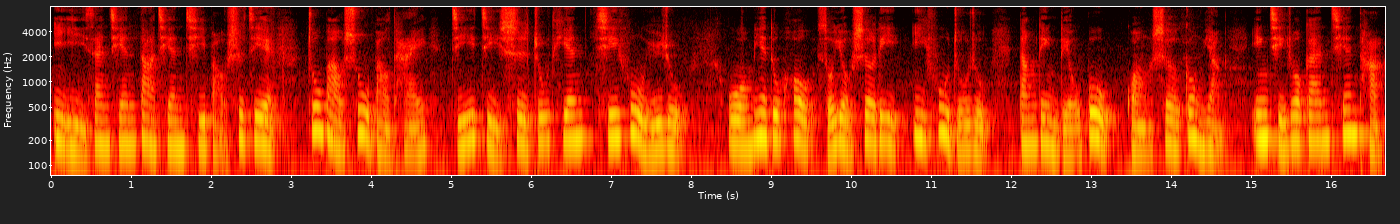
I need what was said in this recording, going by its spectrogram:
亦以三千大千七宝世界。”珠宝树宝台及几世诸天悉付于汝。我灭度后，所有舍利亦复诸汝。当令流布广设供养，因起若干千塔，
